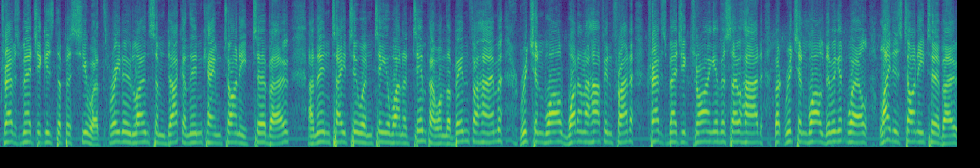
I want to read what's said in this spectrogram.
Trav's Magic is the pursuer. 3 2 Lonesome Duck and then came Tiny Turbo. And then Tay2 and Tijuana Tempo on the bend for home. Rich and Wild one and a half in front. Trav's Magic trying ever so hard, but Rich and Wild doing it well. Late is Tiny Turbo.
